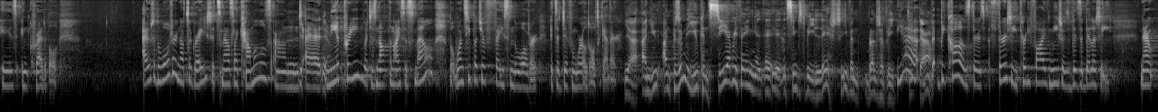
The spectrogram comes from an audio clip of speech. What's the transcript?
is incredible out of the water, not so great. It smells like camels and uh, yeah. neoprene, which is not the nicest smell. But once you put your face in the water, it's a different world altogether. Yeah, and you and presumably you can see everything. It, it, yeah. it seems to be lit, even relatively yeah, deep down. because there's 30, 35 meters visibility. Now,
